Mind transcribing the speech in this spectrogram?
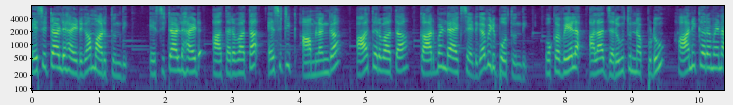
ఎసిటాల్డిహైడ్గా మారుతుంది. ఎసిటాల్డిహైడ్ ఆ తర్వాత ఎసిటిక్ ఆమ్లంగా ఆ తర్వాత కార్బన్ డయాక్సైడ్గా విడిపోతుంది. ఒకవేళ అలా జరుగుతున్నప్పుడు హానికరమైన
